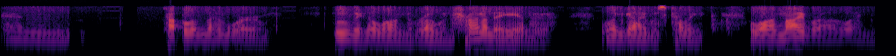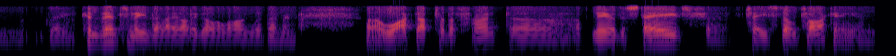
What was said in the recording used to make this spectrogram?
and a couple of them were moving along the row in front of me, and uh, one guy was coming along my row, and they convinced me that I ought to go along with them and uh, walked up to the front, uh, up near the stage. Uh, Che's still talking, and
